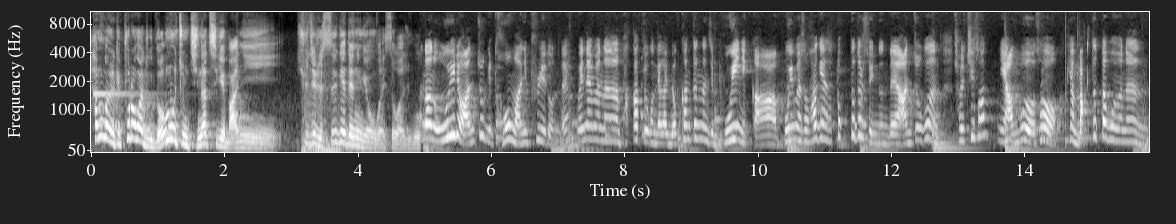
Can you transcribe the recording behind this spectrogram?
한 번 이렇게 풀어가지고 너무 좀 지나치게 많이 휴지를 쓰게 되는 경우가 있어가지고 난 오히려 안쪽이 더 많이 풀리던데? 왜냐면은 바깥쪽은 내가 몇 칸 뜯는지 보이니까 보이면서 확인해서 똑 뜯을 수 있는데 안쪽은 절치선이 안 보여서 그냥 막 뜯다 보면은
